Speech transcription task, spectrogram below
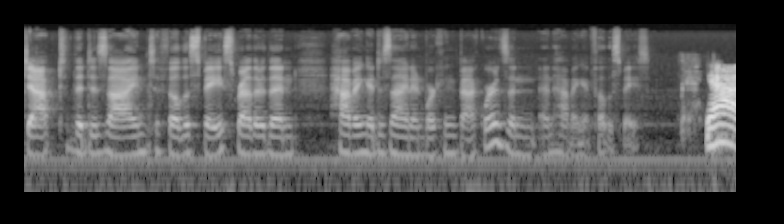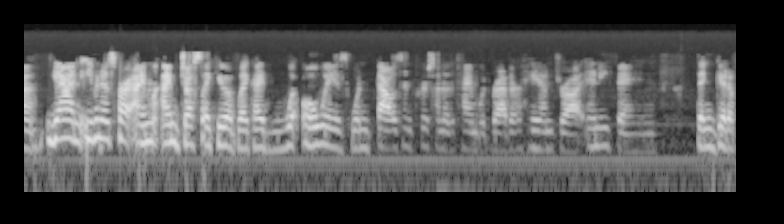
adapt the design to fill the space rather than having a design and working backwards and and having it fill the space. Yeah, yeah, and even as far I'm I'm just like you of like I w- always one thousand percent of the time would rather hand draw anything than get a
